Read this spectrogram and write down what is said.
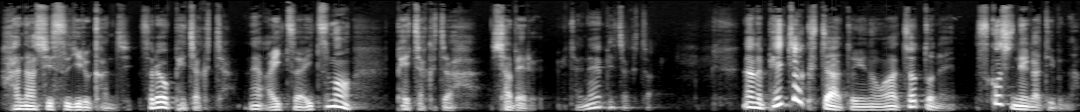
話しすぎる感じそれをペチャクチャ、ね、あいつはいつもペチャクチャしゃべるみたいなねペチャクチャ。なのでペチャクチャというのはちょっとね少しネガティブな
